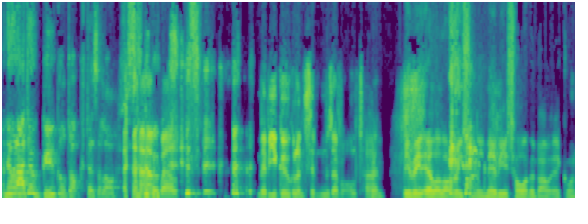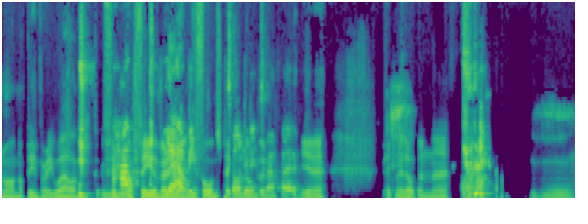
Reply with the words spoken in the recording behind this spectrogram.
I know, and I don't Google doctors a lot. so- Well, Maybe you're googling symptoms of it all the time. You've been ill a lot recently. Maybe you're talking about it, going, "Oh, I'm not being very well. I'm fe- Have- not feeling very yeah, well." Your phone's picking talking it into up, my and phone. yeah, picking it up, and uh, Mm.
